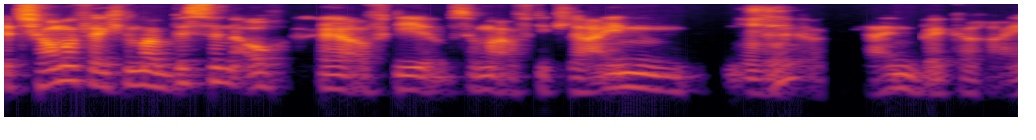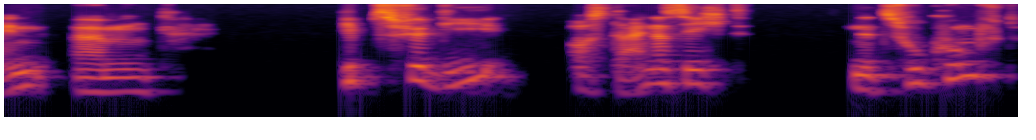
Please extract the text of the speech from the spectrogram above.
Jetzt schauen wir vielleicht noch mal ein bisschen auch äh, auf die, sagen wir, auf die kleinen mhm kleinen Bäckereien. Ähm, Gibt es für die aus deiner Sicht eine Zukunft?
